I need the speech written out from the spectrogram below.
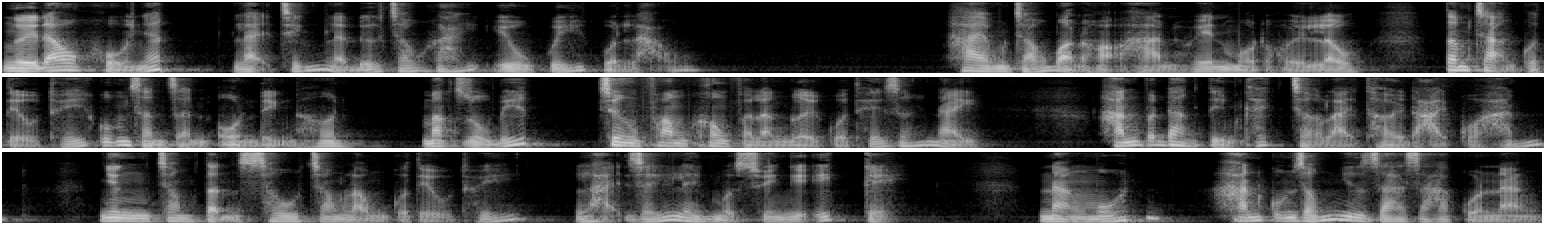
người đau khổ nhất lại chính là đứa cháu gái yêu quý của lão. Hai ông cháu bọn họ hàn huyên một hồi lâu, tâm trạng của tiểu thúy cũng dần dần ổn định hơn. Mặc dù biết trương phong không phải là người của thế giới này, hắn vẫn đang tìm cách trở lại thời đại của hắn. Nhưng trong tận sâu trong lòng của tiểu thúy lại dấy lên một suy nghĩ ích kỷ. Nàng muốn, hắn cũng giống như gia gia của nàng,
